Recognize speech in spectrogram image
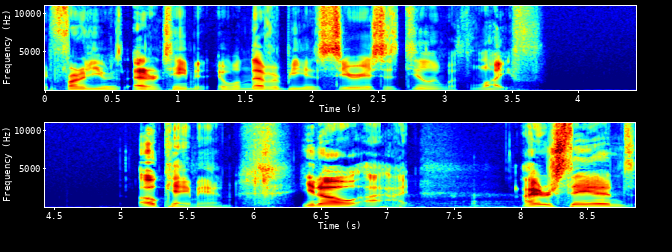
in front of you as entertainment. It will never be as serious as dealing with life. Okay, man. You know, I I understand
